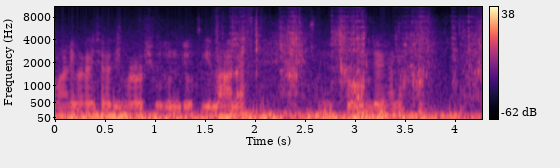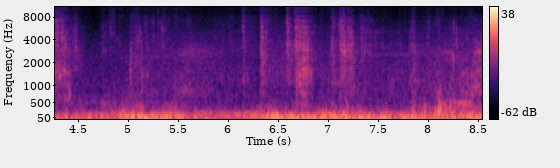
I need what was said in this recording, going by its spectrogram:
पाणी भरायच्या आधी फटाफट शोधून घेऊ ही लहान आहे. सोडून देऊ यांना. हे बघा.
